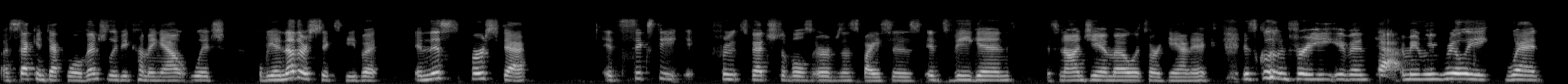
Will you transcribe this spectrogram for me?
a second deck will eventually be coming out, which will be another 60. But in this first deck, it's 60 fruits, vegetables, herbs, and spices. It's vegan it's non-gmo it's organic it's gluten-free even. Yeah. I mean we really went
